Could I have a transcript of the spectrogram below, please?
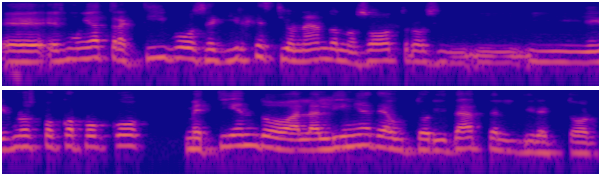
eh, es muy atractivo seguir gestionando nosotros y, irnos poco a poco metiendo a la línea de autoridad del director,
